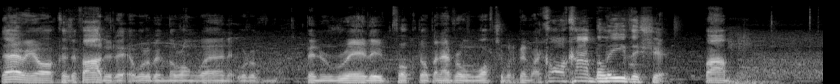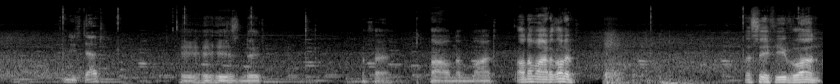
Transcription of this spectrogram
There we are, because if I did it, it would have been the wrong way and it would have been really fucked up and everyone watching would have been like, oh, I can't believe this shit. Bam. And he's dead. He, he, he is indeed. Okay. Oh, never mind. Oh, never mind, I got him. Let's see if you've learned.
